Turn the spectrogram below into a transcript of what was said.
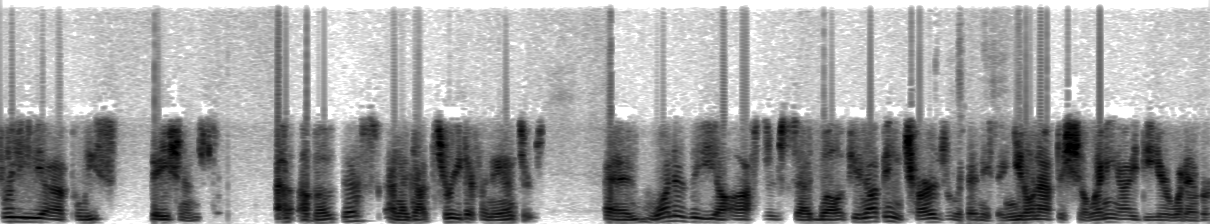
three uh, police stations uh, about this, and I got three different answers. And one of the uh, officers said, Well, if you're not being charged with anything, you don't have to show any ID or whatever.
